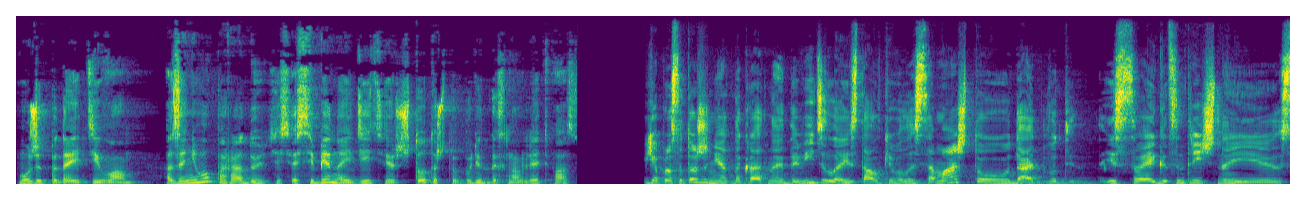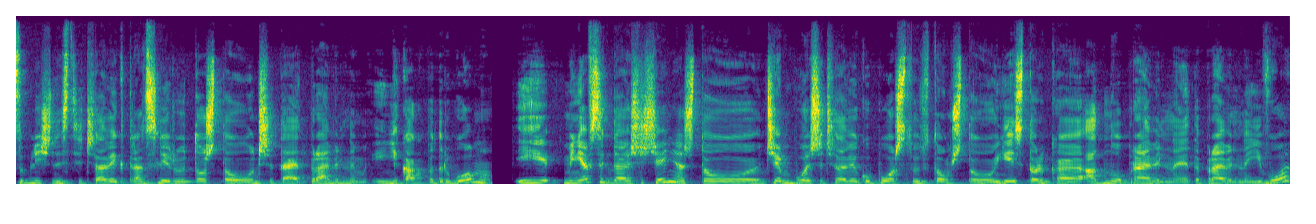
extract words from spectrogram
может подойти вам. А за него порадуйтесь, а себе найдите что-то, что будет вдохновлять вас. Я просто тоже неоднократно это видела и сталкивалась сама, что, да, вот из своей эгоцентричной субличности человек транслирует то, что он считает правильным и никак по-другому. И у меня всегда ощущение, что чем больше человек упорствует в том, что есть только одно правильное, это правильно его,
